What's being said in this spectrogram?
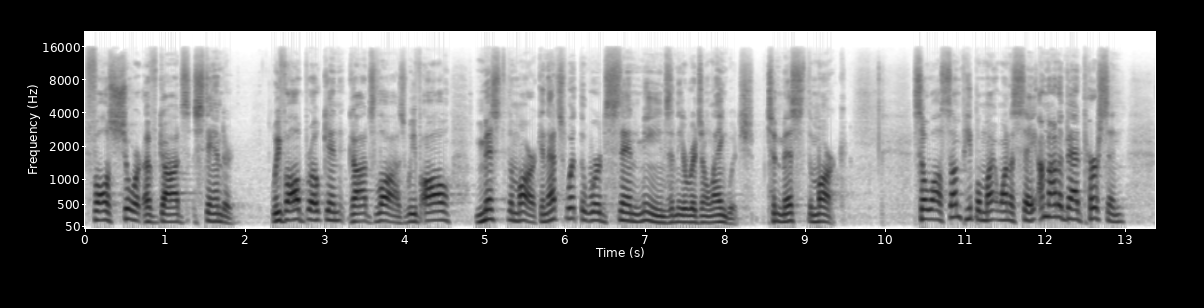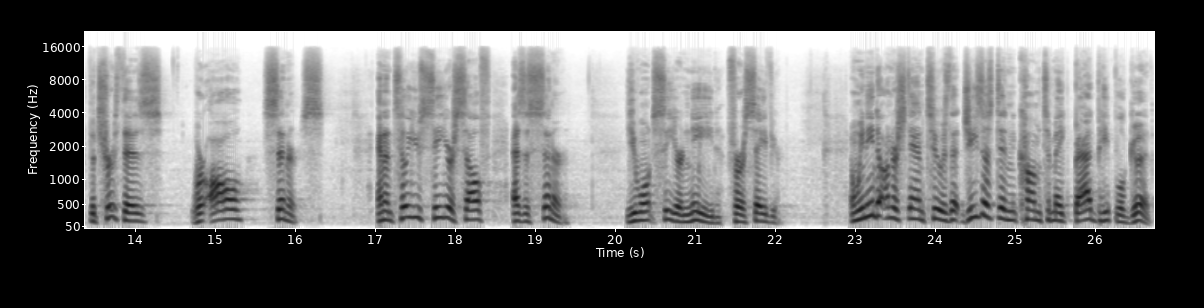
falls short of God's standard. We've all broken God's laws. We've all missed the mark. And that's what the word sin means in the original language to miss the mark. So while some people might want to say, I'm not a bad person, the truth is, we're all sinners. And until you see yourself as a sinner, you won't see your need for a Savior. And we need to understand too is that Jesus didn't come to make bad people good.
